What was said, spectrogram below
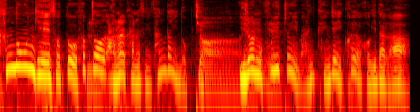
한동훈계에서 또 협조 안 할 가능성이 상당히 높죠. 아, 이런 예. 후유증이 많, 굉장히 커요. 거기다가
